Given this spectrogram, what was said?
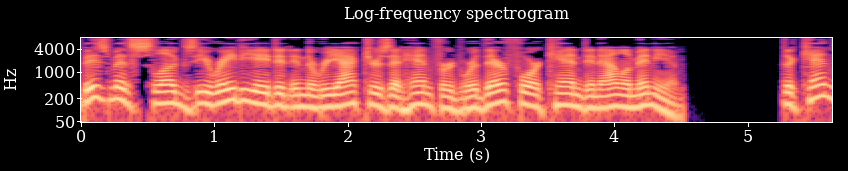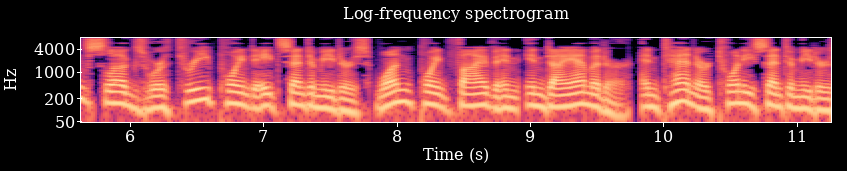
Bismuth slugs irradiated in the reactors at Hanford were therefore canned in aluminium. The canned slugs were 3.8 cm (1.5 in) in diameter and 10 or 20 cm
